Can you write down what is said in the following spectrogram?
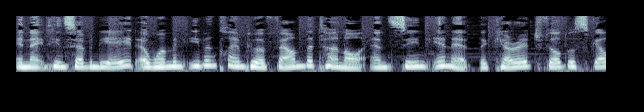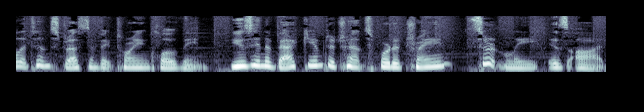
In 1978, a woman even claimed to have found the tunnel and seen in it the carriage filled with skeletons dressed in Victorian clothing. Using a vacuum to transport a train certainly is odd.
